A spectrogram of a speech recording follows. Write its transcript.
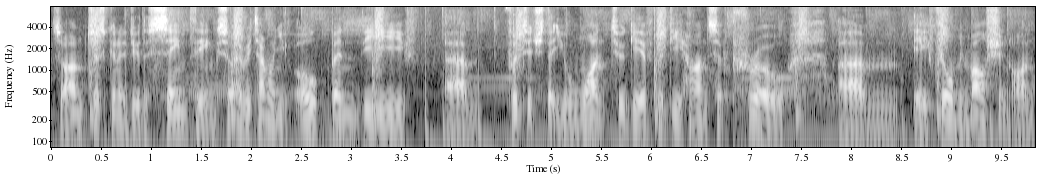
So I'm just going to do the same thing. So every time when you open the um, footage that you want to give the Dehancer Pro um, a film emulsion on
